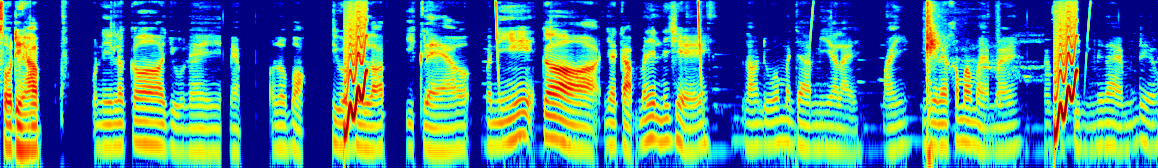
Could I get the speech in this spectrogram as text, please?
สวัสดีครับ วันนี้แล้วก็อยู่ในแมปโรบอกที่ว่าเป็นล็อตอีกแล้ว วันนี้ก็อย่ากลับมาเล่นเฉยๆลองดูว่ามันจะมีอะไรไหมมีอะไรเข้ามาใหม่ไหมก็กินไม่ได้เหมือนเดิม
